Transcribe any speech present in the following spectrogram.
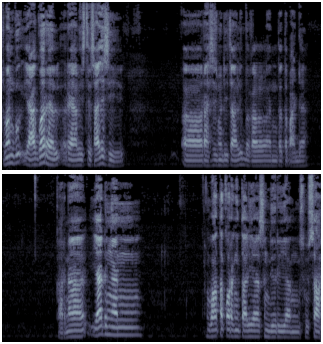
Cuman gue ya gue real- realistis aja sih. Eh, rasisme di Itali bakalan tetap ada. Karena ya dengan watak orang Italia sendiri yang susah.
